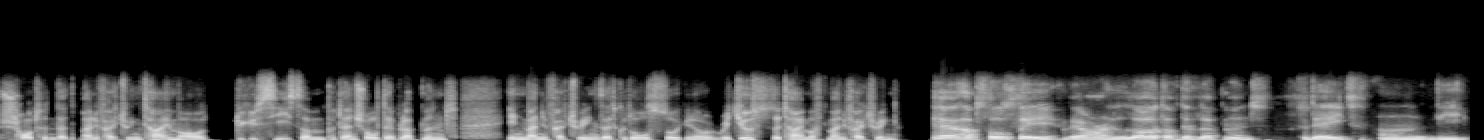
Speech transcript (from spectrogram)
shorten that manufacturing time, or do you see some potential development in manufacturing that could also, you know, reduce the time of manufacturing? Yeah, absolutely. There are a lot of developments to date on the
